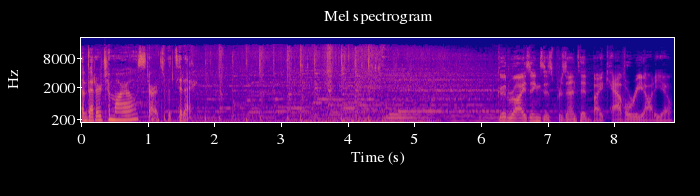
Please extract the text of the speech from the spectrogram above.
a better tomorrow starts with today. Good Risings is presented by Cavalry Audio.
